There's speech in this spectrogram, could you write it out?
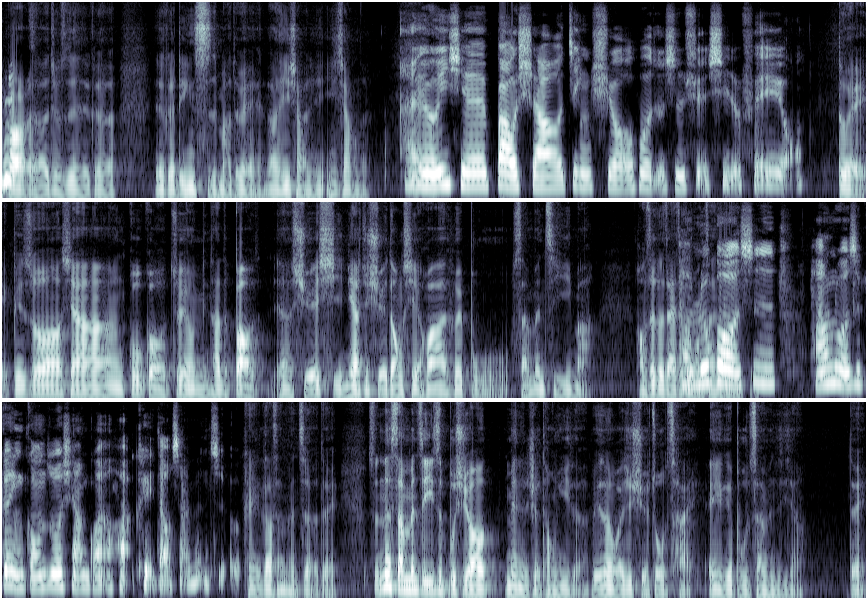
bar，呃，就是那个那个零食嘛，对不对？Latisha，你印象的？还有一些报销、进修或者是学习的费用。对，比如说像 Google 最有名，它的报呃学习，你要去学东西的话，会补三分之一嘛。好，这个在这个、哦、如果是。好像如果是跟你工作相关的话，可以到三分之二，可以到三分之二，对，所以那三分之一是不需要 manager 同意的。比如说我要去学做菜，哎，可以补三分之一这样，对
